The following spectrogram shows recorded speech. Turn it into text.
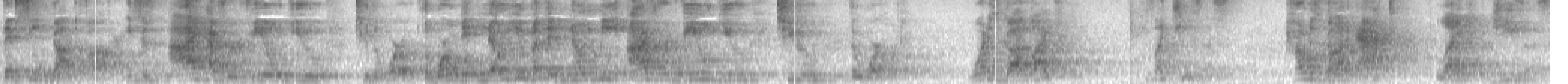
they've seen God the Father. He says, I have revealed you to the world. The world didn't know you, but they've known me. I've revealed you to the world. What is God like? He's like Jesus. How does God act? Like Jesus.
